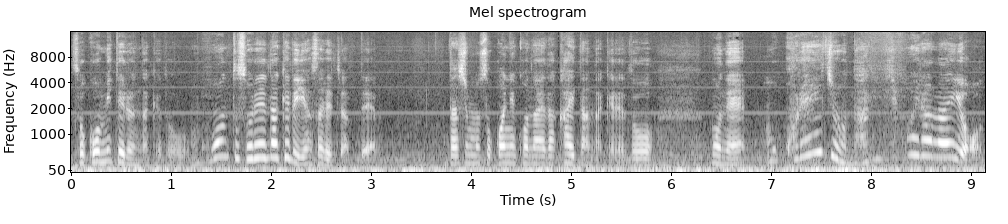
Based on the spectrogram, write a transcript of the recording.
そこを見てるんだけどもうほんとそれだけで癒されちゃって。私もそこにこの間書いたんだけれどもうねもうこれ以上何にもいらないよ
